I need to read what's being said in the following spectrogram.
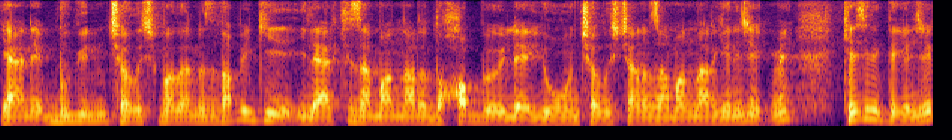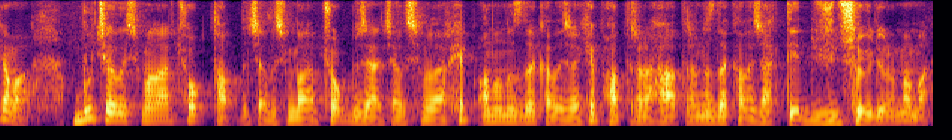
Yani bugün çalışmalarınız tabii ki ileriki zamanlarda daha böyle yoğun çalışacağınız zamanlar gelecek mi? Kesinlikle gelecek ama bu çalışmalar çok tatlı çalışmalar, çok güzel çalışmalar. Hep anınızda kalacak, hep hatıra, hatıranızda kalacak diye söylüyorum ama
